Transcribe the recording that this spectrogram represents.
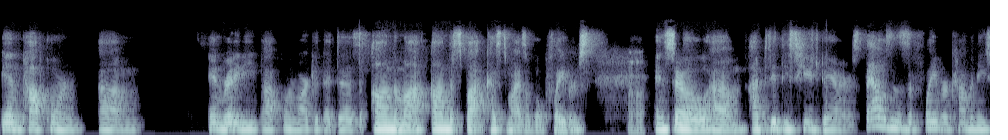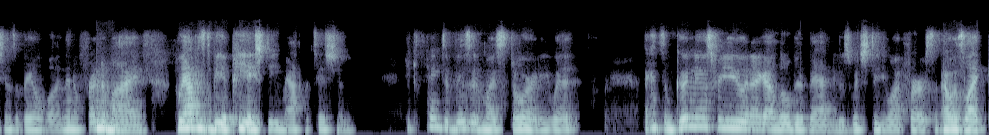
in popcorn um, in ready to eat popcorn market that does on the mo- on the spot customizable flavors. Uh-huh. And so um, I did these huge banners, thousands of flavor combinations available. And then a friend of mine who happens to be a PhD mathematician, he came to visit my store and he went, I got some good news for you and I got a little bit of bad news. Which do you want first? And I was like,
